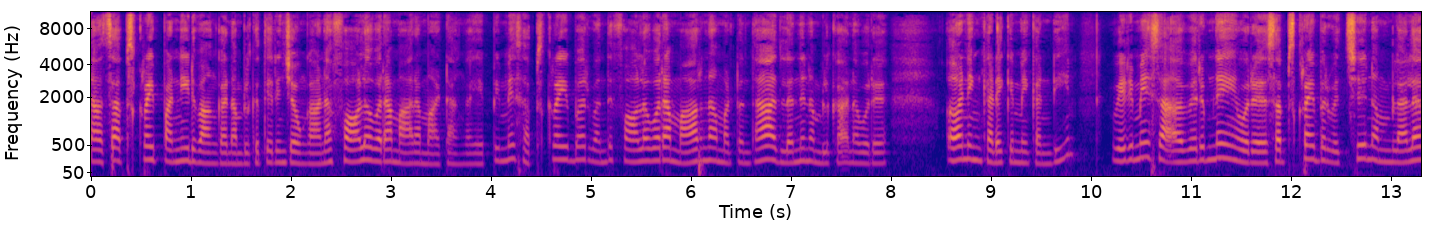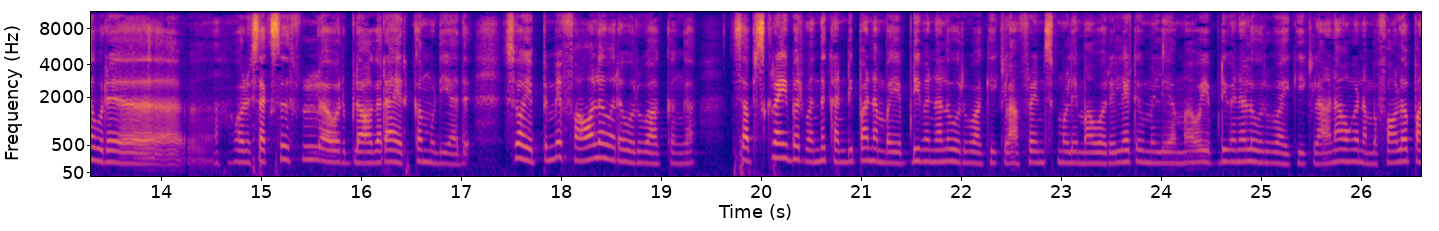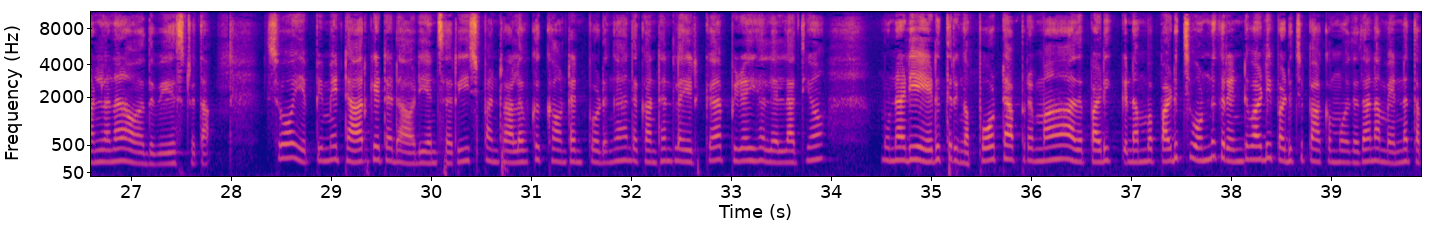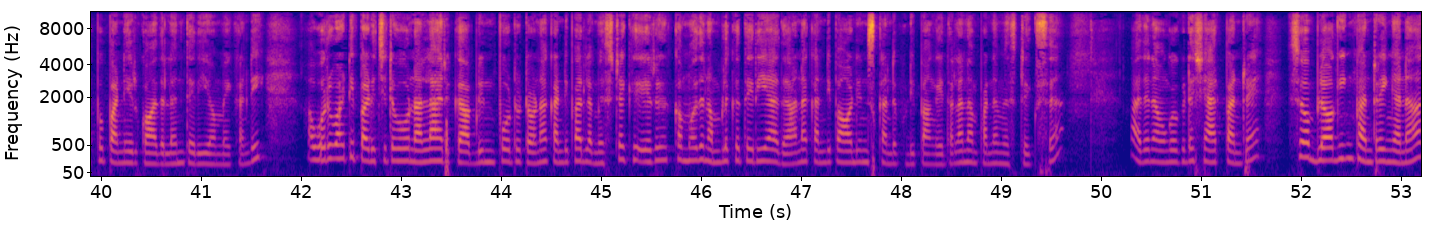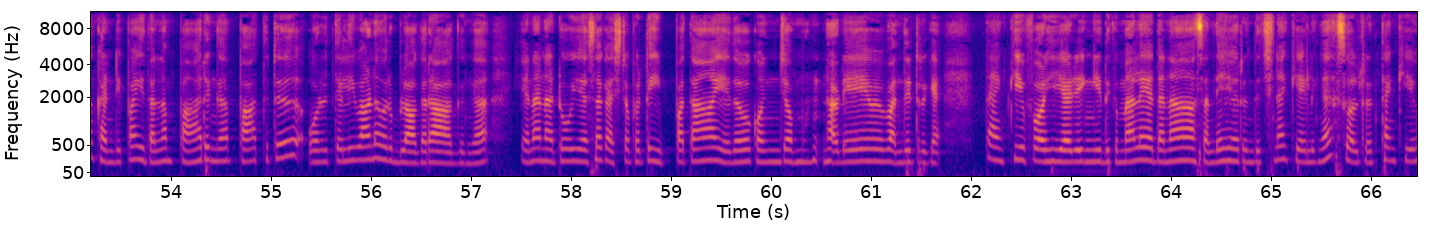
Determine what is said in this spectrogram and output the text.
நான் சப்ஸ்கிரைப் பண்ணிடுவாங்க நம்மளுக்கு தெரிஞ்சவங்க. ஆனால் ஃபாலோவராக மாற மாட்டாங்க. எப்பயுமே சப்ஸ்கிரைபர் வந்து ஃபாலோவராக மாறினா மட்டும்தான் அதுலேருந்து நம்மளுக்கான ஒரு ஏர்னிங் கிடைக்குமே கண்டி. வெறுமே ச வெறுமனே ஒரு சப்ஸ்கிரைபர் வச்சு நம்மளால் ஒரு ஒரு சக்ஸஸ்ஃபுல் ஒரு பிளாகராக இருக்க முடியாது. ஸோ எப்பவுமே ஃபாலோவரை உருவாக்குங்க. சப்ஸ்கிரைபர் வந்து கண்டிப்பாக நம்ம எப்படி வேணாலும் உருவாக்கிக்கலாம். ஃப்ரெண்ட்ஸ் மூலியமாவோ ரிலேட்டிவ் மூலியமாவோ எப்படி வேணாலும் உருவாக்கிக்கலாம். ஆனால் அவங்க நம்ம ஃபாலோ பண்ணலன்னா அது வேஸ்ட்டு தான். ஸோ எப்பயுமே டார்கெட்டட் ஆடியன்ஸை ரீச் பண்ணுற அளவுக்கு கண்டென்ட் போடுங்க. அந்த கண்டென்ட்டில் இருக்க பிழைகள் எல்லாத்தையும் முன்னாடியே எடுத்துருங்க. போட்ட அப்புறமா அதை படி நம்ம படித்து ஒன்றுக்கு ரெண்டு வாட்டி படித்து பார்க்கும்போது தான் நம்ம என்ன தப்பு பண்ணியிருக்கோம் அதுலன்னு தெரியுமே கண்டி. ஒரு வாட்டி படிச்சுட்டு ஓ நல்லா இருக்குது அப்படின்னு போட்டுட்டோன்னா கண்டிப்பாக அதில் மிஸ்டேக் இருக்கும் போது நம்மளுக்கு தெரியாது. ஆனால் கண்டிப்பாக ஆடியன்ஸ் கண்டுபிடிப்பாங்க. இதெல்லாம் நான் பண்ண மிஸ்டேக்ஸு அதை நான் உங்கள்கிட்ட ஷேர் பண்ணுறேன் ஸோ ப்ளாகிங் பண்ணுறீங்கன்னா கண்டிப்பாக இதெல்லாம் பாருங்கள் பார்த்துட்டு ஒரு தெளிவான ஒரு பிளாகராக ஆகுங்க. ஏன்னா நான் டூ இயர்ஸாக கஷ்டப்பட்டு இப்போ தான் ஏதோ கொஞ்சம் முன்னாடியே வந்துட்டுருக்கேன். தேங்க்யூ ஃபார் ஹியரிங் இதுக்கு மேலே எதனா சந்தேகம் இருந்துச்சுன்னா கேளுங்க. சொல்கிறேன் தேங்க்யூ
